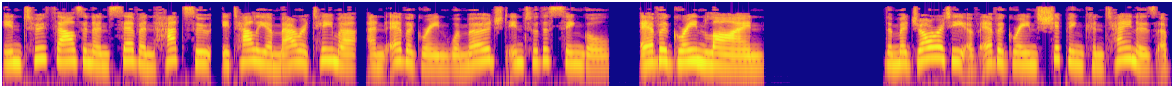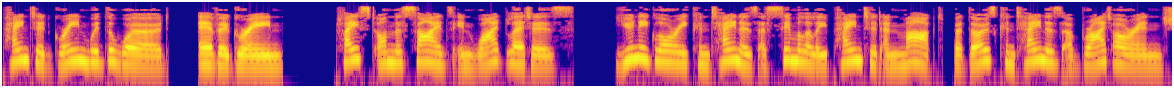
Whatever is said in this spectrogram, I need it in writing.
In 2007 Hatsu, Italia Marittima, and Evergreen were merged into the single, Evergreen line. The majority of Evergreen's shipping containers are painted green with the word, Evergreen placed on the sides in white letters. Uniglory containers are similarly painted and marked, but those containers are bright orange.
